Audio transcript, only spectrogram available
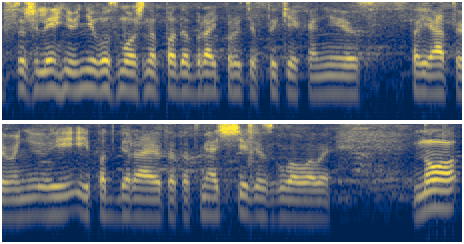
к сожалению, невозможно подобрать против таких. Они стоят и, и- подбирают этот мяч через головы. Но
